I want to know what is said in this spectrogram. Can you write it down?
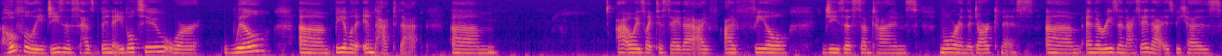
hopefully Jesus has been able to or will um, be able to impact that. Um, I always like to say that I I feel Jesus sometimes more in the darkness, um, and the reason I say that is because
